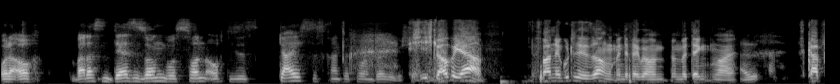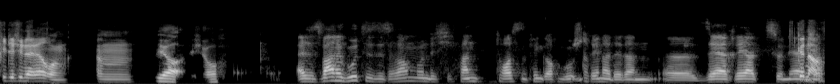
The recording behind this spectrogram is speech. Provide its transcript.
Oder auch, war das in der Saison, wo Son auch dieses geisteskranke Tor im Derby geschossen Ich, ich hat? glaube ja. Das war eine gute Saison im Endeffekt, wenn man, wenn man denkt mal. Also- Es gab viele schöne Erinnerungen. Ähm, Ja, ich auch. Also es war eine gute Saison und ich fand Thorsten Fink auch einen guten Trainer, der dann äh, sehr reaktionär Genau.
